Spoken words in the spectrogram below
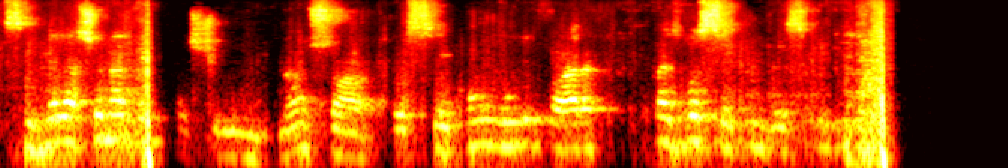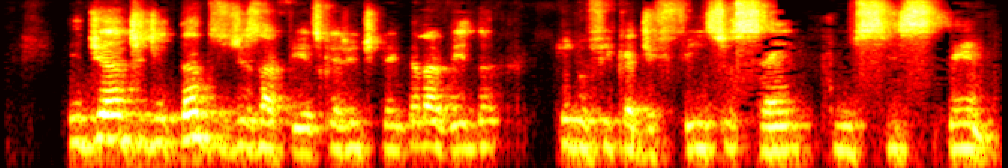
se relacionar bem com este mundo, não só você com o mundo fora, mas você com você E diante de tantos desafios que a gente tem pela vida, tudo fica difícil sem um sistema.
